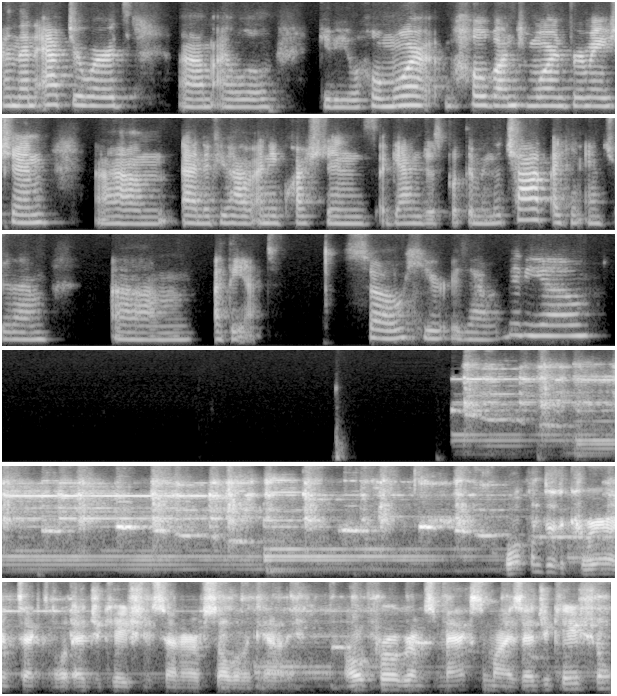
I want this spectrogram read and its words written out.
And then afterwards, I will give you a whole more whole bunch more information. Um, and if you have any questions, again, just put them in the chat. I can answer them um, at the end. So here is our video. Welcome to the Career and Technical Education Center of Sullivan County. Our programs maximize educational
